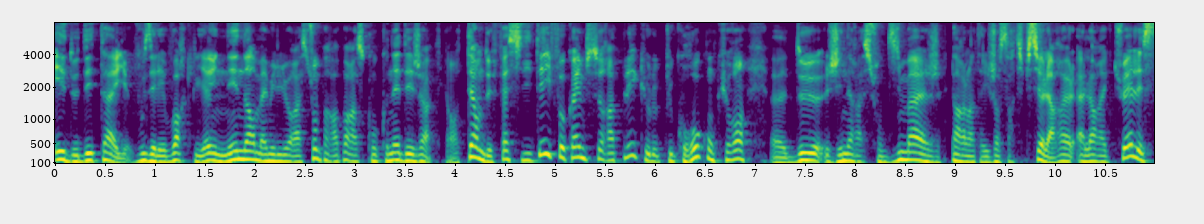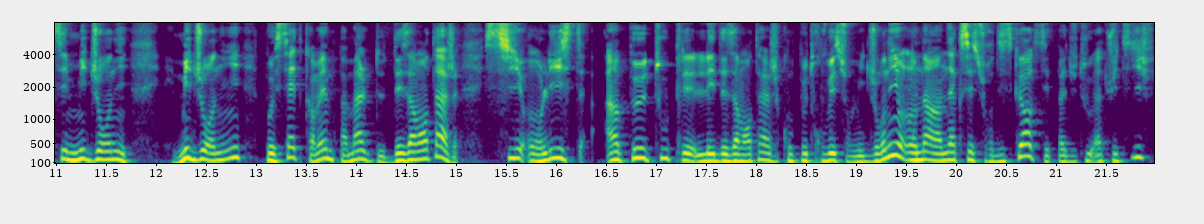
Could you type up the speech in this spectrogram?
et de détail. Vous allez voir qu'il y a une énorme amélioration par rapport à ce qu'on connaît déjà. en termes de facilité, il faut quand même se rappeler que le plus gros concurrent euh, de génération d'images par l'intelligence artificielle à l'heure actuelle, c'est Midjourney. Midjourney possède quand même pas mal de désavantages. Si on liste un peu tous les, désavantages qu'on peut trouver sur Midjourney, on a un accès sur Discord, c'est pas du tout intuitif.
